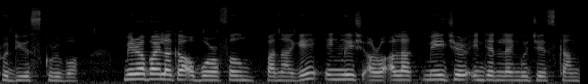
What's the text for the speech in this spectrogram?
produce kuribo mirabai laga obor film panage english aro alak major indian languages kan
